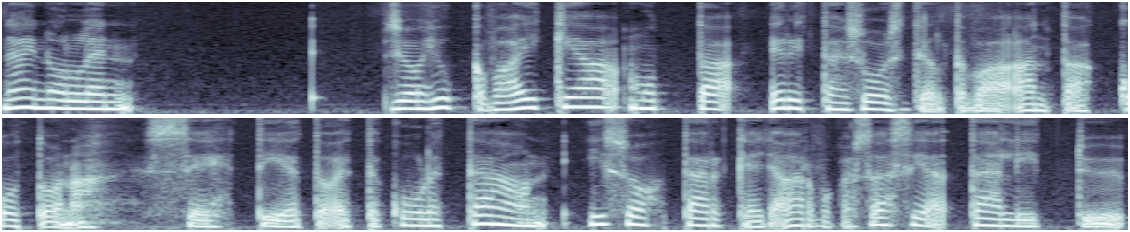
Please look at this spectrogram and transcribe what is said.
Näin ollen se on hiukka vaikeaa, mutta erittäin suositeltavaa antaa kotona se tieto, että kuule, tämä on iso, tärkeä ja arvokas asia. Tämä liittyy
